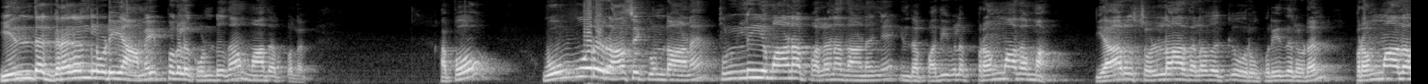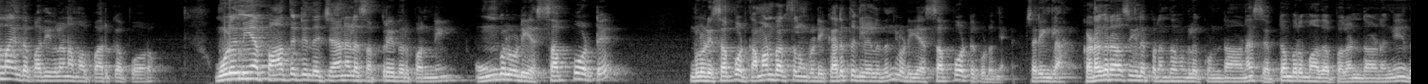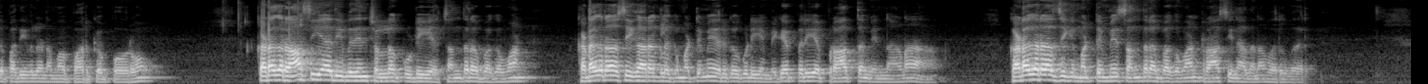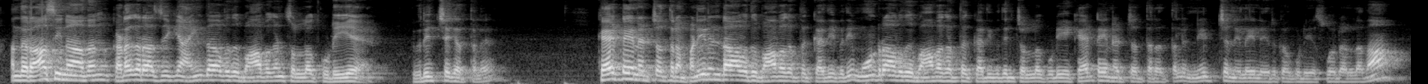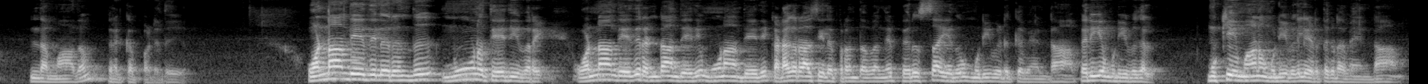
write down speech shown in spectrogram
இந்த கிரகங்களுடைய அமைப்புகளை கொண்டு தான் மாத பலன் அப்போது ஒவ்வொரு ராசிக்குண்டான துல்லியமான பலனை தானுங்க இந்த பதிவில் பிரமாதமாக யாரும் சொல்லாத அளவுக்கு ஒரு புரிதலுடன் பிரமாதமாக இந்த பதிவில் நம்ம பார்க்க போகிறோம் முழுமையாக பார்த்துட்டு இந்த சேனலை சப்ஸ்கிரைபர் பண்ணி உங்களுடைய சப்போர்ட்டு உங்களுடைய சப்போர்ட் கமெண்ட் பாக்ஸில் உங்களுடைய கருத்துக்கள் எழுதுங்க உங்களுடைய சப்போர்ட்டு கொடுங்க. சரிங்களா? கடகராசியில் பிறந்தவங்களுக்கு உண்டான செப்டம்பர் மாத பலன் தானுங்க இந்த பதிவில் நம்ம பார்க்க போகிறோம் கடக ராசியாதிபதினு சொல்லக்கூடிய சந்திர பகவான் கடகராசிக்காரங்களுக்கு மட்டுமே இருக்கக்கூடிய மிகப்பெரிய பிராத்தம் என்னன்னா கடகராசிக்கு மட்டுமே சந்திர பகவான் ராசிநாதனாக வருவார். அந்த ராசிநாதன் கடகராசிக்கு ஐந்தாவது பாவகன் சொல்லக்கூடிய விருச்சகத்தில் கேட்டை நட்சத்திரம் பனிரெண்டாவது பாவகத்துக்கு அதிபதி மூன்றாவது பாவகத்துக்கு அதிபதின்னு சொல்லக்கூடிய கேட்டை நட்சத்திரத்தில் நீச்ச நிலையில் இருக்கக்கூடிய சூழலில் தான் இந்த மாதம் பிறக்கப்படுது. ஒன்றாம் தேதியிலிருந்து மூணு தேதி வரை ஒன்றாம் தேதி ரெண்டாம் தேதி மூணாம் தேதி கடகராசியில் பிறந்தவங்க பெருசாக எதுவும் முடிவு எடுக்க வேண்டாம். பெரிய முடிவுகள் முக்கியமான முடிவுகள் எடுத்துக்கிட வேண்டாம்.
